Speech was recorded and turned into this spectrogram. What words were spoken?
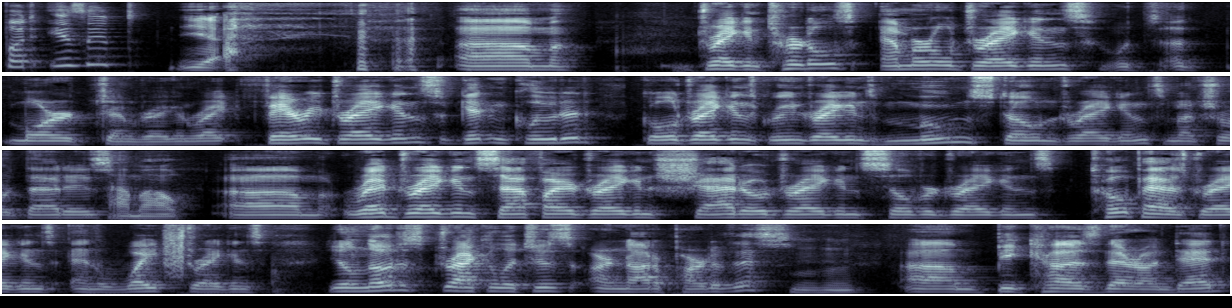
but is it? Yeah. Um, dragon turtles, emerald dragons, which uh, more gem dragon, right? Fairy dragons get included. Gold dragons, green dragons, moonstone dragons. I'm not sure what that is. I'm out. Um, red dragons, sapphire dragons, shadow dragons, silver dragons, topaz dragons, and white dragons. You'll notice Dracoliches are not a part of this um, because they're undead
